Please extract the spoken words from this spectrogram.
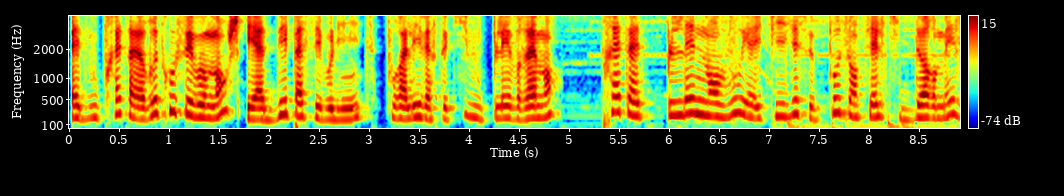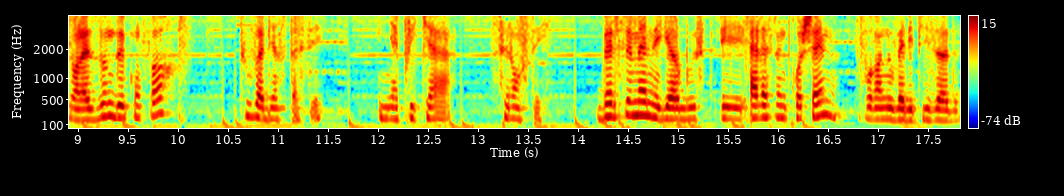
Êtes-vous prête à retrousser vos manches et à dépasser vos limites pour aller vers ce qui vous plaît vraiment? Prête à être pleinement vous et à utiliser ce potentiel qui dormait dans la zone de confort? Tout va bien se passer. Il n'y a plus qu'à se lancer. Belle semaine les Girl Boost et à la semaine prochaine pour un nouvel épisode.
